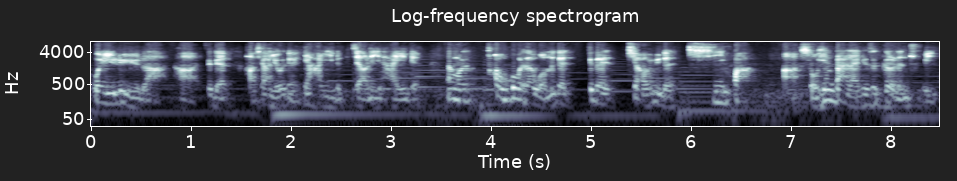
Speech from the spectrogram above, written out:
规律啦，啊，这个好像有点压抑的比较厉害一点。那么透过了我们的这个教育的西化啊，首先带来就是个人主义，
